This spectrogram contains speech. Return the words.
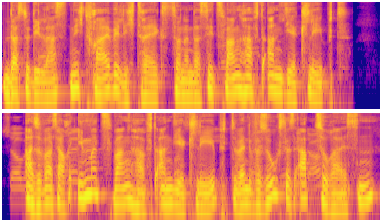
dass du die Last nicht freiwillig trägst, sondern dass sie zwanghaft an dir klebt. Also was auch immer zwanghaft an dir klebt, wenn du versuchst, es abzureißen,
